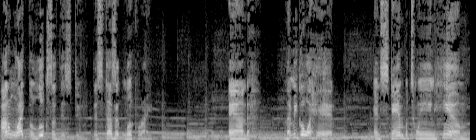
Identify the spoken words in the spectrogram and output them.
I don't like the looks of this dude. This doesn't look right. And let me go ahead and stand between him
